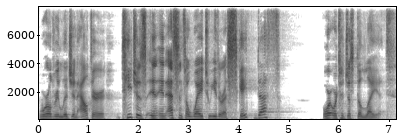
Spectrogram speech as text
world religion out there teaches, in, in essence, a way to either escape death or, or to just delay it.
